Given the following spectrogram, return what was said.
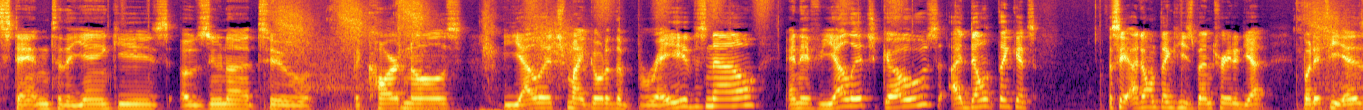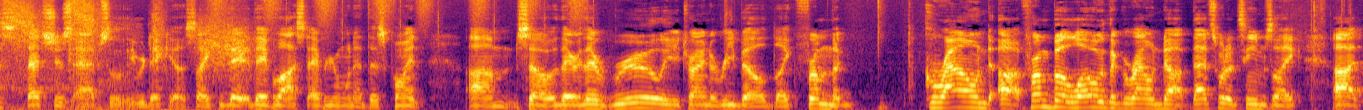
Stanton to the Yankees, Ozuna to the Cardinals. Yelich might go to the Braves now. And if Yelich goes, I don't think it's... See, I don't think he's been traded yet. But if he is, that's just absolutely ridiculous. Like, they, they've lost everyone at this point. Um, so they're they're really trying to rebuild, like, from the ground up, from below the ground up. That's what it seems like. Uh,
